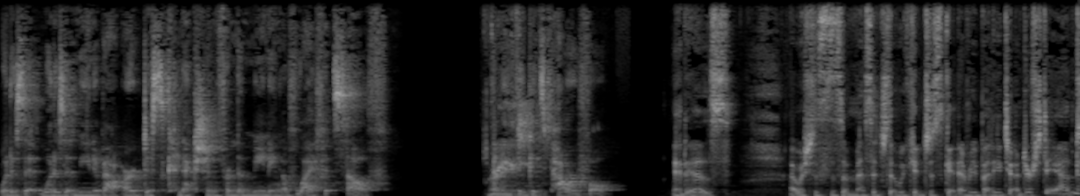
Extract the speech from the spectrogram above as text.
What is it what does it mean about our disconnection from the meaning of life itself right. and i think it's powerful it is I wish this is a message that we could just get everybody to understand.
